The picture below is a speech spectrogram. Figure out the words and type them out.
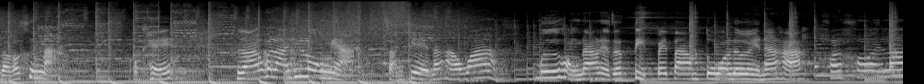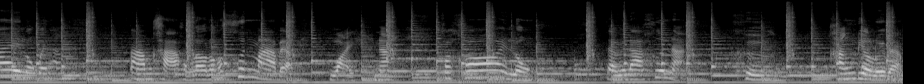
แล้วก็ขึ้นมาโอเคแล้วเวลาที่ลงเนี่ยสังเกตนะคะว่ามือของดาวเนี่ยจะติดไปตามตัวเลยนะคะ ค่อยๆไล่ลงไปทางตามขาของเราแล้วก็ขึ้นมาแบบไวนะค่อยๆลง แต่เวลาขึ้นอะคือครั้งเดียวเลยแบบ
